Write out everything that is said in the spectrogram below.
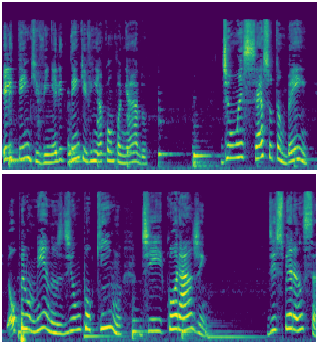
ele tem que vir, ele tem que vir acompanhado de um excesso também ou pelo menos de um pouquinho de coragem, de esperança,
